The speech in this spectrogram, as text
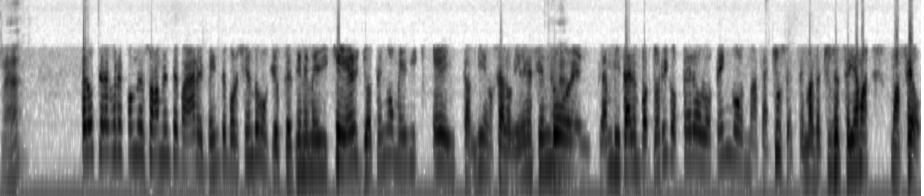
Pero a usted le corresponde solamente pagar el 20% porque usted tiene Medicare, yo tengo Medicaid también, o sea, lo viene siendo el plan vital en Puerto Rico, pero lo tengo en Massachusetts, en Massachusetts se llama Mafeo.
